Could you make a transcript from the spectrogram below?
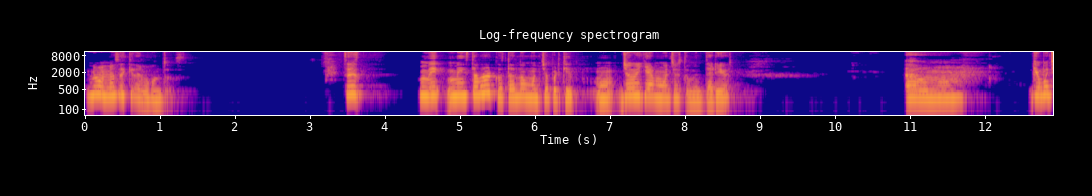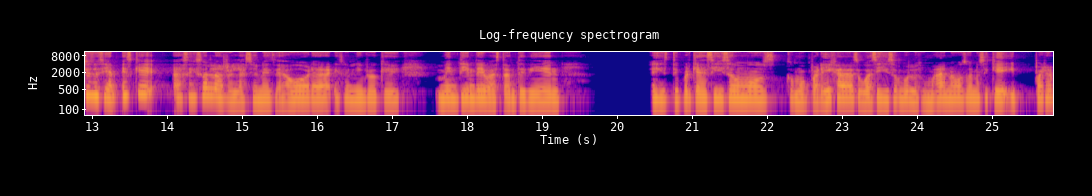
No, no se quedan juntos. Entonces, me, me estaba costando mucho porque mm, yo veía muchos comentarios que muchos decían, es que así son las relaciones de ahora, es un libro que me entiende bastante bien, este, porque así somos como parejas o así somos los humanos o no sé qué, y para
